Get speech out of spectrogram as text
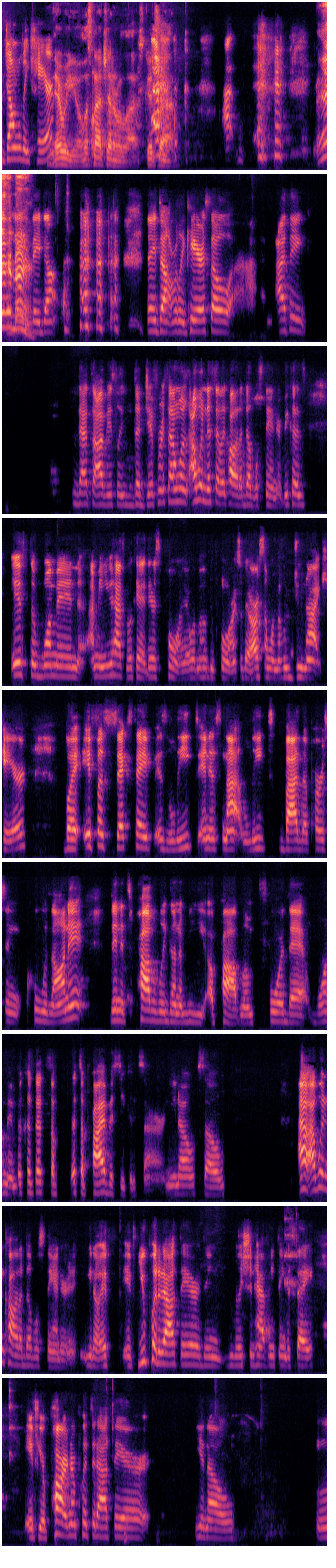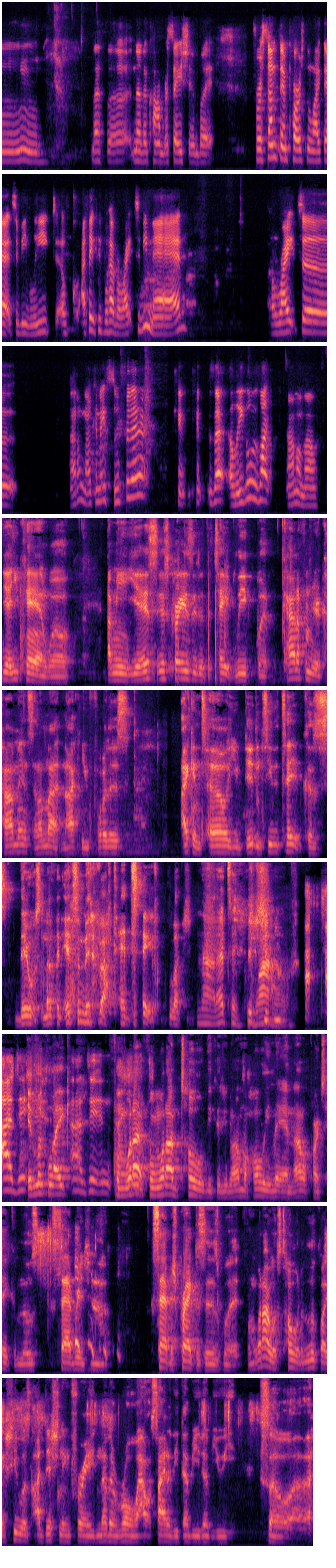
don't really care. There we go. Let's not generalize. Good job. I, they, they don't. they don't really care. So I think that's obviously the difference. I wouldn't, I wouldn't necessarily call it a double standard because if the woman, I mean, you have to look at there's porn. There are women who do porn, so there are some women who do not care. But if a sex tape is leaked and it's not leaked by the person who was on it, then it's probably going to be a problem for that woman because that's a that's a privacy concern, you know. So I, I wouldn't call it a double standard. You know, if if you put it out there, then you really shouldn't have anything to say. If your partner puts it out there, you know, mm, that's a, another conversation. But for something personal like that to be leaked, I think people have a right to be mad, a right to, I don't know, can they sue for that? Can, can, is that illegal? Is like, I don't know. Yeah, you can. Well, I mean, yes, it's, it's crazy that the tape leaked, but kind of from your comments, and I'm not knocking you for this, I can tell you didn't see the tape because there was nothing intimate about that tape. Like, nah, that tape. Wow. I, I did. It looked like I didn't. From what I from what I'm told, because you know I'm a holy man, I don't partake in those savage uh, savage practices. But from what I was told, it looked like she was auditioning for another role outside of the WWE. So. uh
